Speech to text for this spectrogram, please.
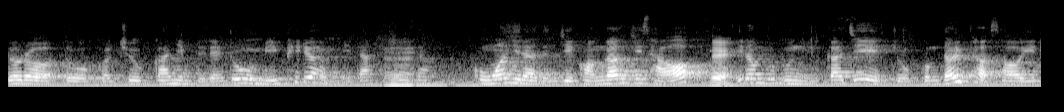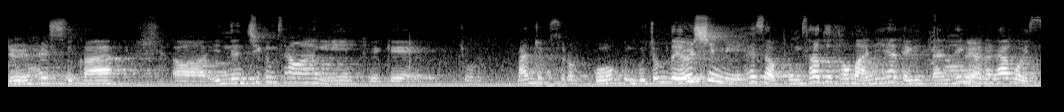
여러 또 건축가님들의 도움이 필요합니다. 음. 그래서 공원이라든지 관광지 사업 네. 이런 부분까지 조금 넓혀서 일을 할 수가 어, 있는 지금 상황이 되게 좀 만족스럽고 그리고 좀 더 열심히 해서 봉사도 더 많이 해야 되겠다는 아. 생각을 하고 있습니다.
